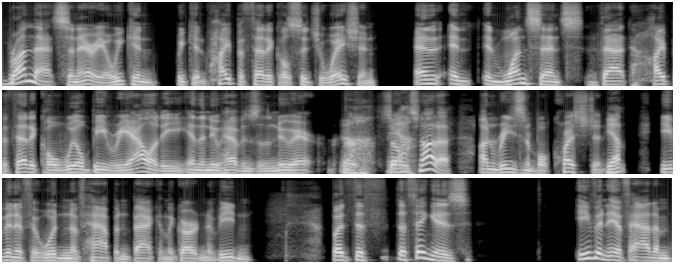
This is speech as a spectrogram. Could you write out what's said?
run that scenario. We can we can hypothetical situation. And in in one sense, that hypothetical will be reality in the new heavens and the new air. Uh, So yeah. it's not a unreasonable question. Yep. Even if it wouldn't have happened back in the Garden of Eden. But the the thing is, even if Adam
